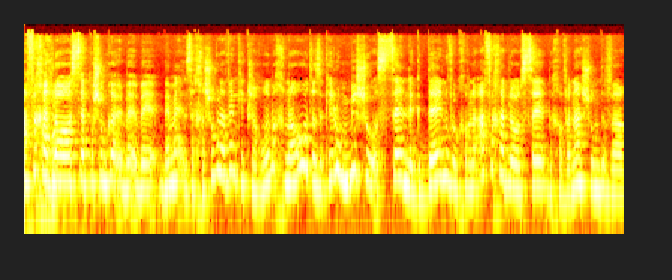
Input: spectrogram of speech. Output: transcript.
אף אחד לא עושה פה שום, באמת, זה חשוב להבין, כי כשאנחנו רואים מחנאות, אז זה כאילו מישהו עושה נגדנו ובכוונה, אף אחד לא עושה בכוונה שום דבר.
